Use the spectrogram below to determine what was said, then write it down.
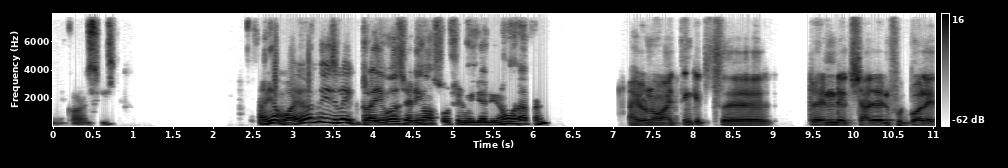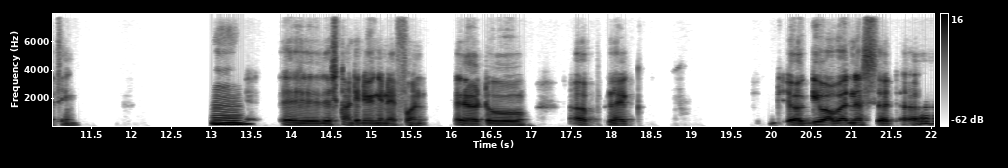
of Course. And yeah, why are these like drivers heading off social media? Do you know what happened? I don't know. I think it's a trend. It started in football. I think Hmm. uh, just continuing in F1 uh, to uh, like uh, give awareness that uh,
